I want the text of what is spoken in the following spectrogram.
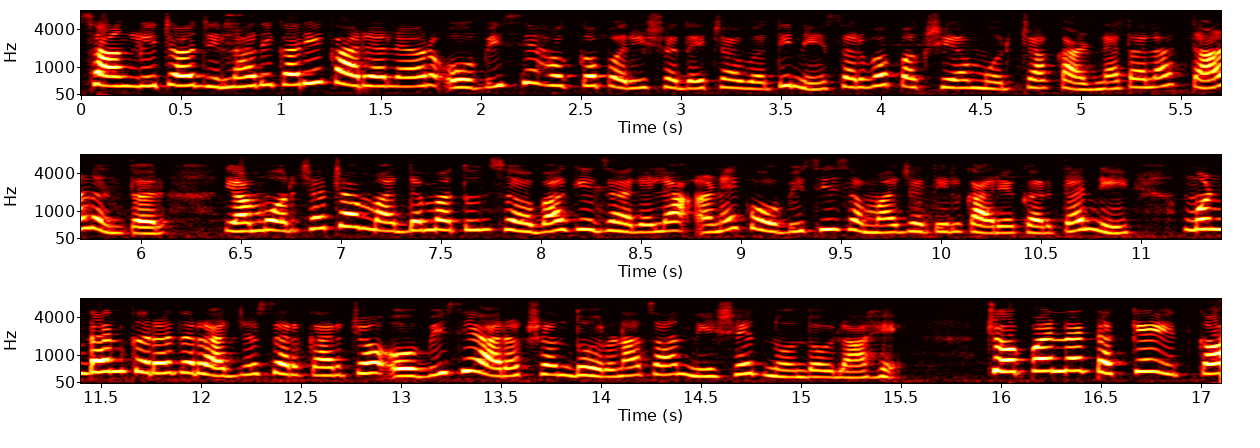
सांगलीच्या जिल्हाधिकारी कार्यालयावर ओबीसी हक्क परिषदेच्या वतीने सर्वपक्षीय मोर्चा काढण्यात आला. त्यानंतर या मोर्चाच्या माध्यमातून सहभागी झालेल्या अनेक ओबीसी समाजातील कार्यकर्त्यांनी मुंडन करत राज्य सरकारच्या ओबीसी आरक्षण धोरणाचा निषेध नोंदवला आहे. चोपन्न टक्के इतका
